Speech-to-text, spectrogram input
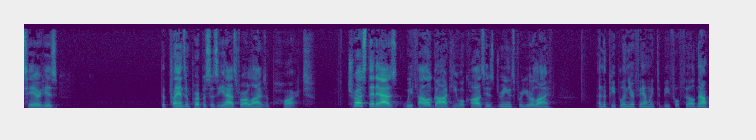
tear his the plans and purposes he has for our lives apart. Trust that as we follow God, he will cause his dreams for your life and the people in your family to be fulfilled. Now,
